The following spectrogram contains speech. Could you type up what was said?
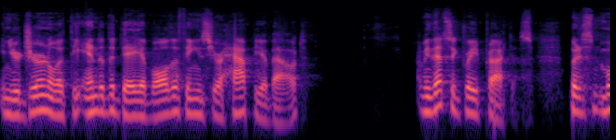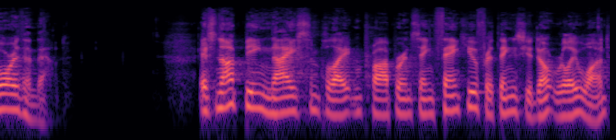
in your journal at the end of the day of all the things you're happy about. I mean, that's a great practice, but it's more than that. It's not being nice and polite and proper and saying thank you for things you don't really want.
